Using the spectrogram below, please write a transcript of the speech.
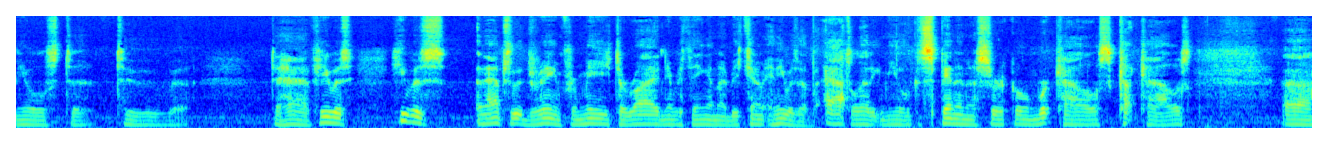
mules to to uh, to have. He was he was an absolute dream for me to ride and everything, and I became and he was an athletic mule, could spin in a circle and work cows, cut cows. Uh,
